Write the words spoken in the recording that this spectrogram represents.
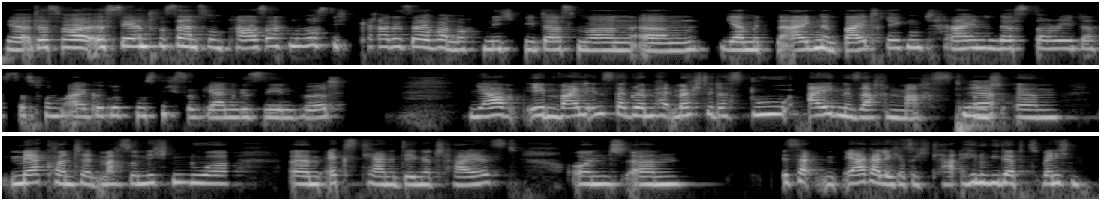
Ja, das war ist sehr interessant. So ein paar Sachen wusste ich gerade selber noch nicht, wie dass man ähm, ja mit den eigenen Beiträgen teilen in der Story, dass das vom Algorithmus nicht so gern gesehen wird. Ja, eben weil Instagram halt möchte, dass du eigene Sachen machst ja. und ähm, mehr Content machst und nicht nur ähm, externe Dinge teilst. Und ähm, ist halt ärgerlich. Also ich hin und wieder, wenn ich einen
